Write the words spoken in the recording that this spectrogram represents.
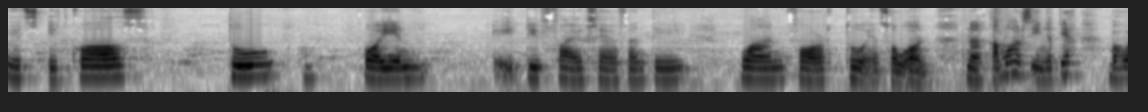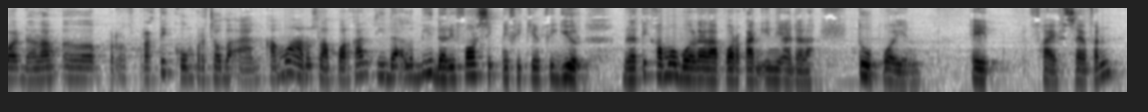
it equals 2.8570 1, 4, 2, and so on. Nah, kamu harus ingat ya bahwa dalam uh, praktikum percobaan, kamu harus laporkan tidak lebih dari 4 significant figure. Berarti kamu boleh laporkan ini adalah 2.857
